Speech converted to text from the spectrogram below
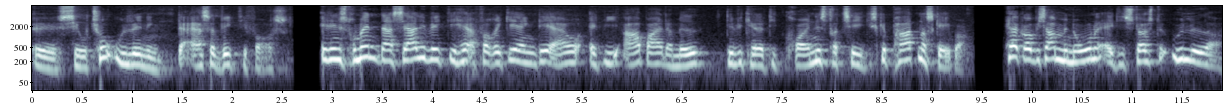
øh, CO2-udledning, der er så vigtig for os. Et instrument, der er særlig vigtigt her for regeringen, det er jo, at vi arbejder med det, vi kalder de grønne strategiske partnerskaber. Her går vi sammen med nogle af de største udledere,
